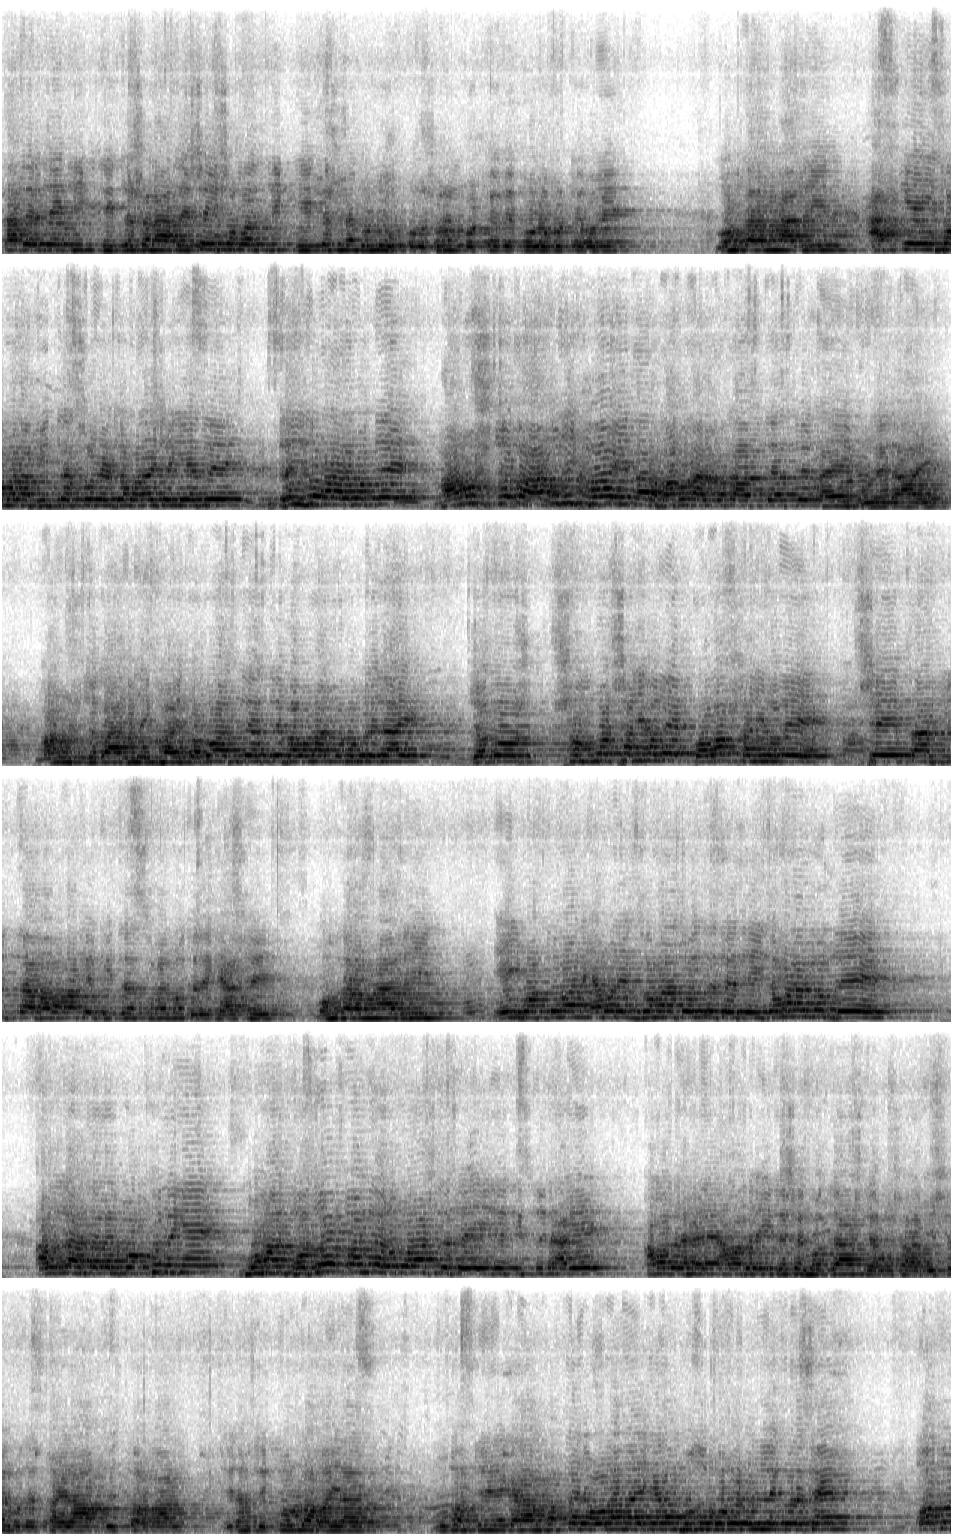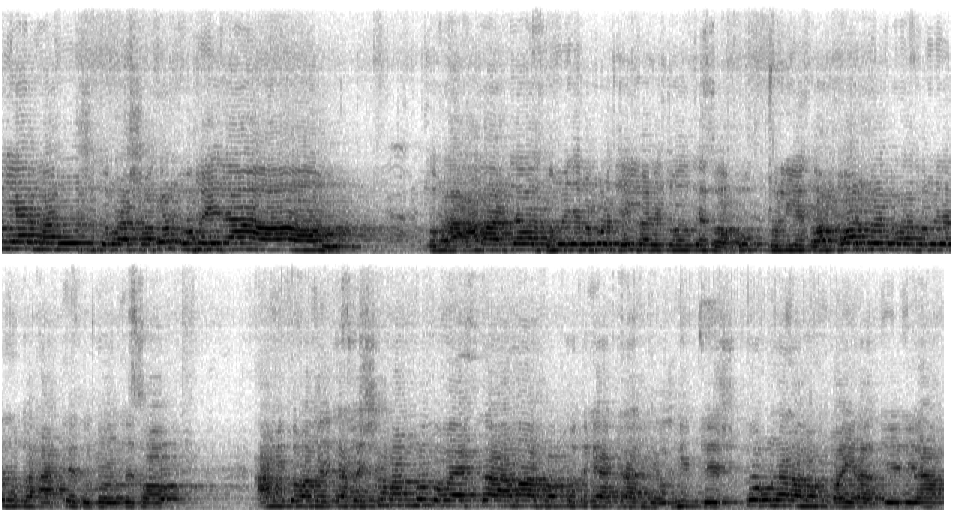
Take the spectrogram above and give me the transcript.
তাদের যে দিক নির্দেশনা আছে, সেই সকল দিক নির্দেশনাগুলো অনুসরণ করতে হবে ফলো করতে হবে। আজকে এই জমানা বৃদ্ধাশ্রমের জমানার মধ্যে মানুষ যত আধুনিক হয়, তার কথা আস্তে আস্তে মানুষ যত আধুনিক হয়, তত আস্তে আস্তে বাবা মার কথা ভুলে যায়। যত সম্পদশালী হবে, প্রভাবশালী হবে, সে তার বৃদ্ধা বাবা মাকে বৃদ্ধাশ্রমের মধ্যে রেখে আসে। মহতারাম হাজরিন এই বর্তমান এমন এক জমানা চলতেছে যে জমানার মধ্যে আল্লাহ তাআলার পক্ষ থেকে মহা গজব বান্দার উপর আসতেছে। এই যে কিছুদিন আগে আমাদের হ্যাঁ আমাদের এই দেশের মধ্যে আসছে এবং সারা বিশ্বের মধ্যে ছয়লাভ বিস্তরমান যেটা হচ্ছে করোনা ভাইরাস। হয়ে আমার দেওয়া জমিনের উপর যেইভাবে চলতেছ, বুক ফুলিয়ে দরকার করে তোমরা জমিনের মধ্যে হাঁটতেছ চলতেছ। আমি তোমাদের কাছে সামান্য তোমার একটা, আমার পক্ষ থেকে একটা নির্দেশ, করোনা নামক ভাইরাস দিয়ে দিলাম।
